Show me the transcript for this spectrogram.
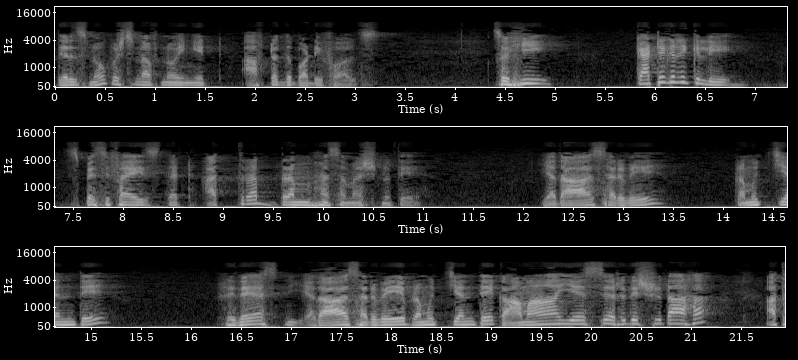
There is no question of knowing it after the body falls. So he categorically specifies that atra brahma samashnute yada sarve pramucyante हृदय यदा सर्वे प्रमुच्यन्ते कामा येस्य हृदि श्रिताः अथ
